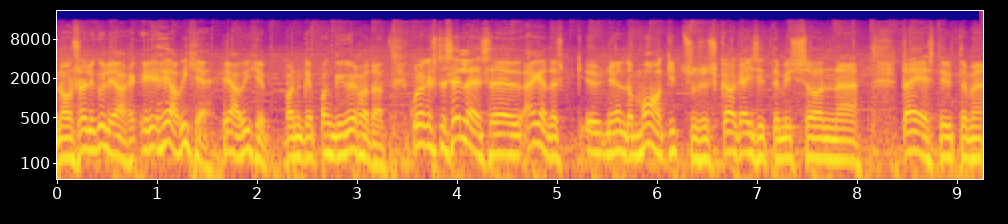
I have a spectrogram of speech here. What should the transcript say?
no see oli küll hea, hea vihje, hea vihje, pange, pange kõrva taha. kuule, kas te selles äh, ägedas nii-öelda maakitsuses ka käisite, mis on äh, täiesti ütleme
